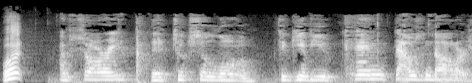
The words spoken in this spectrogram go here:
What? I'm sorry that it took so long to give you $10,000.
